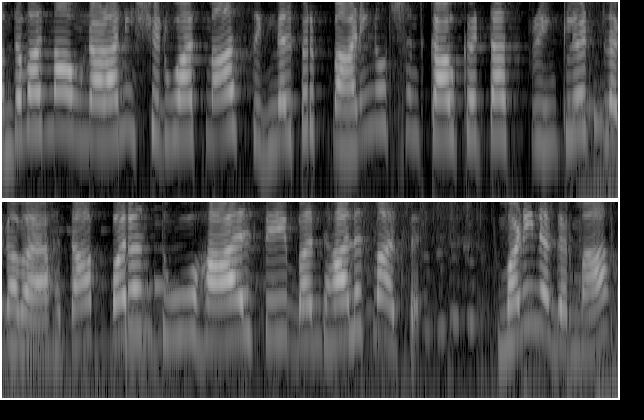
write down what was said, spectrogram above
અમદાવાદમાં ઉનાળાની શરૂઆતમાં સિગ્નલ પર પાણીનો છંટકાવ કરતા સ્પ્રિંકલર્સ લગાવાયા હતા, પરંતુ હાલ તે બંધ હાલતમાં છે. મણિનગરમાં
